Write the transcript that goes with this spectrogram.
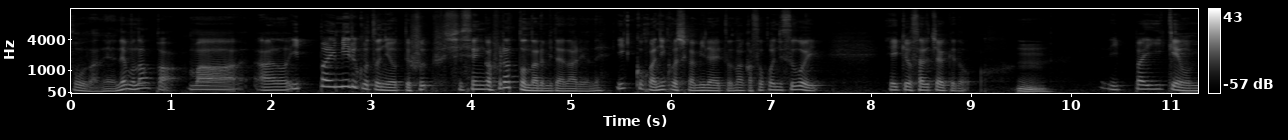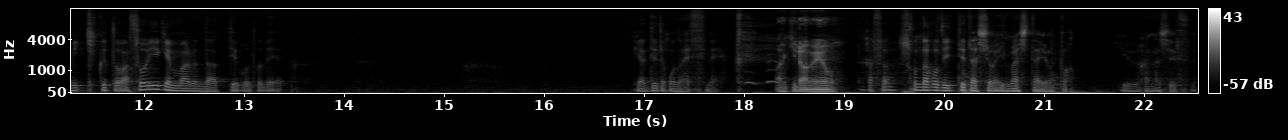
そうだね。でもなんかまああのいっぱい見ることによってふ視線がフラットになるみたいなのあるよね。1個か2個しか見ないとなんかそこにすごい影響されちゃうけど。うん。いっぱい意見を見聞くとはそういう意見もあるんだっていうことで。いや出てこないですね。諦めよなんかさそんなこと言ってた人がいましたよという話です。ね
